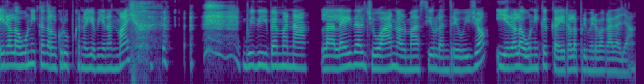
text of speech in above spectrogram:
era la única del grup que no hi havia anat mai. Vull dir, vam anar la Leida, el Joan, el Matthew, l'Andreu i jo, i era la única que era la primera vegada allà.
